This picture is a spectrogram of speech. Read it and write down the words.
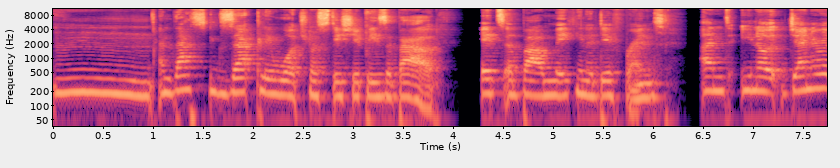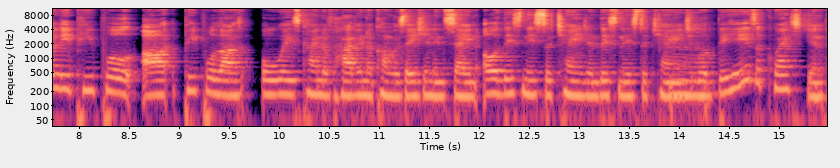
Mm, and that's exactly what trusteeship is about. It's about making a difference. And you know, generally people are people are always kind of having a conversation and saying, "Oh, this needs to change and this needs to change." Mm. Well, here's a question:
